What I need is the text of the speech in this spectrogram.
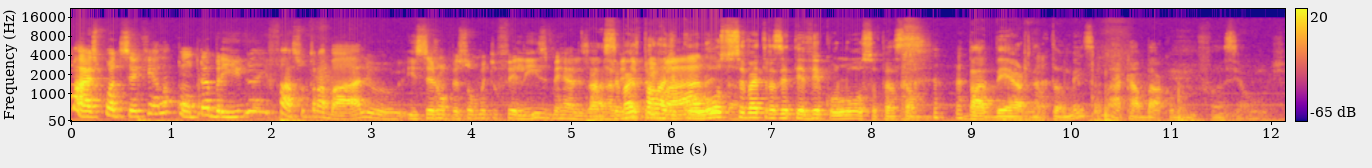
Mas pode ser que ela compre a briga e faça o trabalho e seja uma pessoa muito feliz, bem realizada Ah, na você vai falar de Colosso, você vai trazer TV Colosso pra essa baderna também, você vai acabar com a minha infância hoje.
